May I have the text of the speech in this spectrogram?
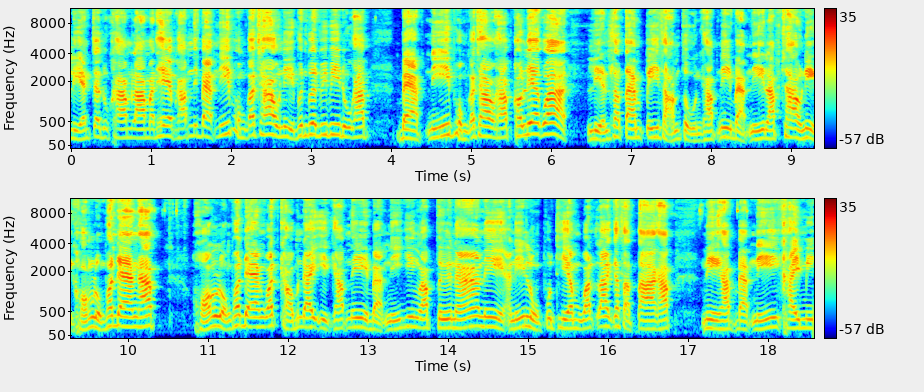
เหรียญจตุคามรามเทพครับ นี่แบบนี้ผมก็เช่านี่เพื่อนๆพี่ๆดูครับ แบบนี้ผมก็เช่าครับเขาเรียกว่าเหรียญสแตมป์ปี30 ครับ นี่แบบนี้รับเช่านี่ของหลวงพ่อแดงครับ ของหลวงพ่อแดงวัดเขาบันไดอิฐครับ นี่แบบนี้ยิ่งรับซื้อนะ นี่ อันนี้หลวงปู่เทียมวัดราชกษัตริย์ตาครับ นี่ครับแบบนี้ใครมี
